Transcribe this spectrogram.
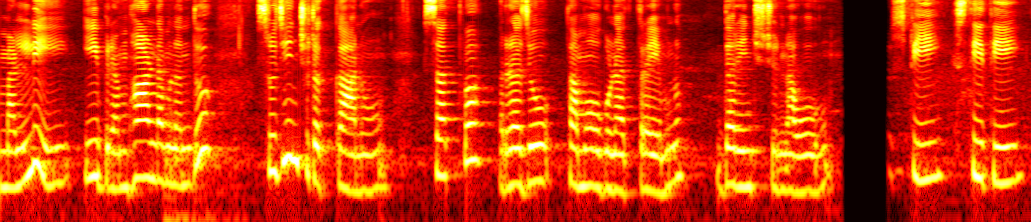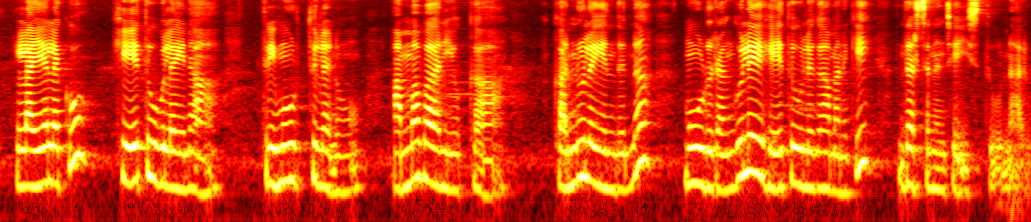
మళ్ళీ ఈ బ్రహ్మాండమునందు సృజించుటకు కాను సత్వ రజో తమో గుణత్రయమును ధరించుచున్నావు. సృష్టి స్థితి లయలకు హేతువులైన త్రిమూర్తులను అమ్మవారి యొక్క కన్నుల ఎందున్న మూడు రంగులే హేతువులుగా మనకి దర్శనం చేయిస్తూ ఉన్నారు.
